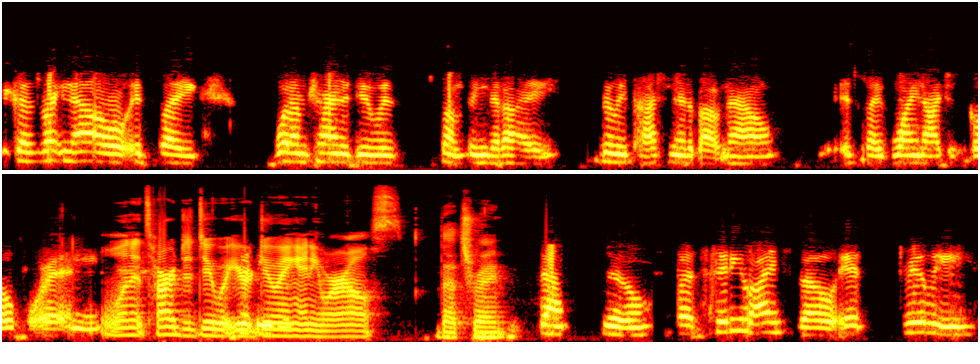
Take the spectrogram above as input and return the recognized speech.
because right now it's like what I'm trying to do is something that I really passionate about now. It's like, why not just go for it? And Well, and it's hard to do what you're doing anywhere else. that's right. too. But city life, though, it's really,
